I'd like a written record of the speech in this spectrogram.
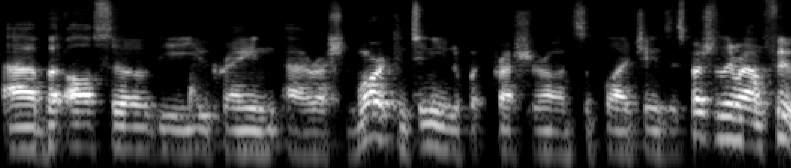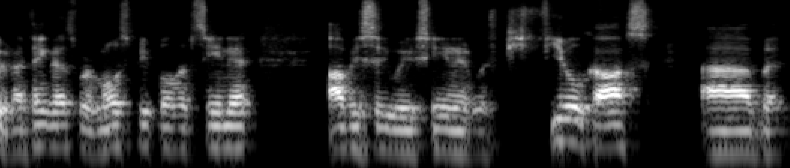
Uh, but also the Ukraine-Russian war continuing to put pressure on supply chains, especially around food. I think that's where most people have seen it. Obviously, we've seen it with fuel costs, uh, but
